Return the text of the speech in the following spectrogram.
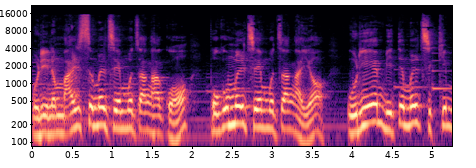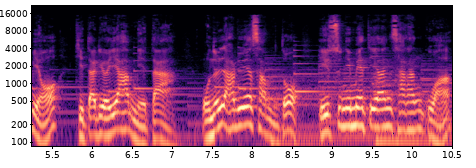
우리는 말씀을 재무장하고 복음을 재무장하여 우리의 믿음을 지키며 기다려야 합니다. 오늘 하루의 삶도 예수님에 대한 사랑과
